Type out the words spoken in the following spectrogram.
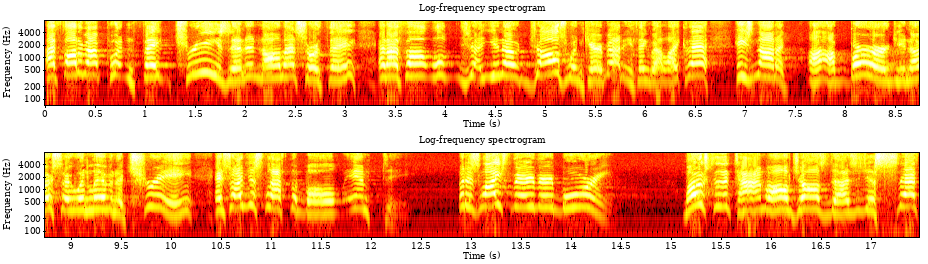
I thought about putting fake trees in it and all that sort of thing. And I thought, well, you know, Jaws wouldn't care about anything about like that. He's not a, a, bird, you know, so he wouldn't live in a tree. And so I just left the bowl empty. But his life's very, very boring. Most of the time, all Jaws does is just sit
